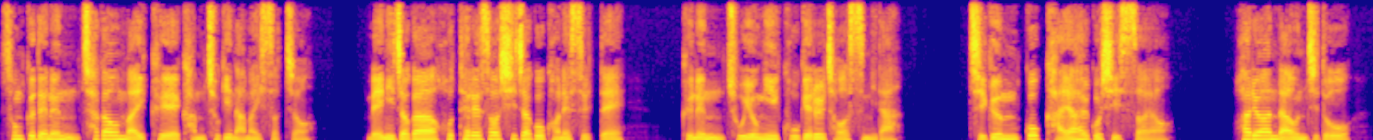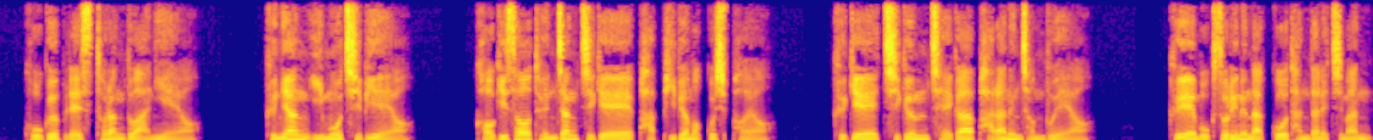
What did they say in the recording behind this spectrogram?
손끝에는 차가운 마이크의 감촉이 남아 있었죠. 매니저가 호텔에서 쉬자고 권했을 때 그는 조용히 고개를 저었습니다. 지금 꼭 가야 할 곳이 있어요. 화려한 라운지도 고급 레스토랑도 아니에요. 그냥 이모 집이에요. 거기서 된장찌개에 밥 비벼 먹고 싶어요. 그게 지금 제가 바라는 전부예요. 그의 목소리는 낮고 단단했지만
